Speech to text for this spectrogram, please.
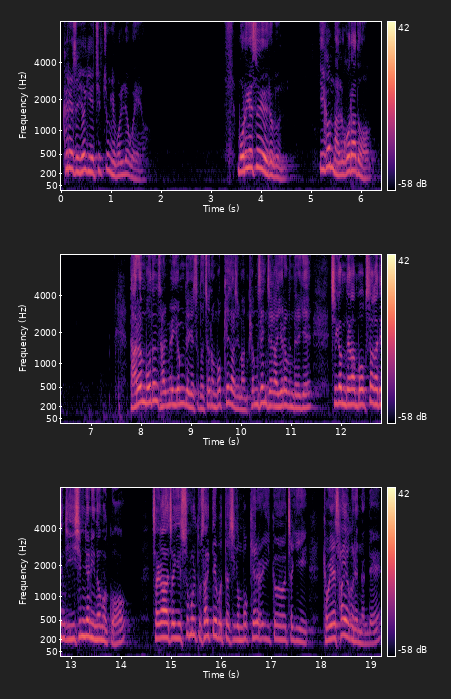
그래서 여기에 집중해 보려고 해요. 모르겠어요, 여러분. 이것 말고라도 다른 모든 삶의 영역에서도 저는 목회자지만 평생 제가 여러분들에게 지금 내가 목사가 된 지 20년이 넘었고 제가 저기 22살 때부터 지금 목회를 그 저기 교회 사역을 했는데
